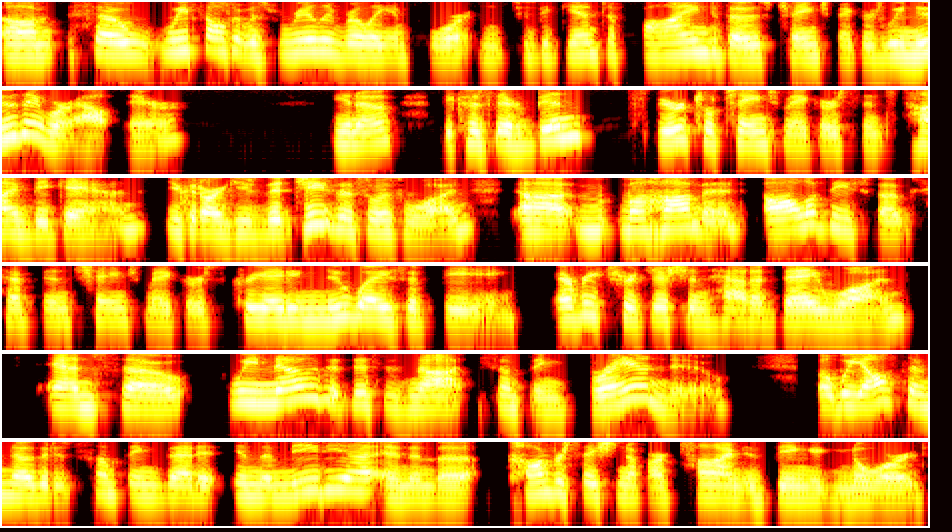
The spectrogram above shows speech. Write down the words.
um, so we felt it was really, really important to begin to find those change makers. We knew they were out there, you know, because there have been spiritual change makers since time began. You could argue that Jesus was one, uh, Muhammad. All of these folks have been change makers, creating new ways of being. Every tradition had a day one. And so we know that this is not something brand new, but we also know that it's something that it, in the media and in the conversation of our time is being ignored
